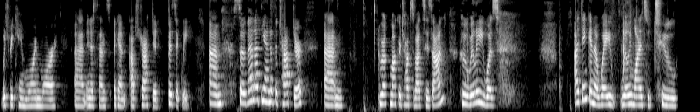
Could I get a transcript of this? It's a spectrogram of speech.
which became more and more um, in a sense again abstracted physically. Um, so then at the end of the chapter um, Rookmaaker talks about Cezanne who really was I think in a way really wanted to, to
